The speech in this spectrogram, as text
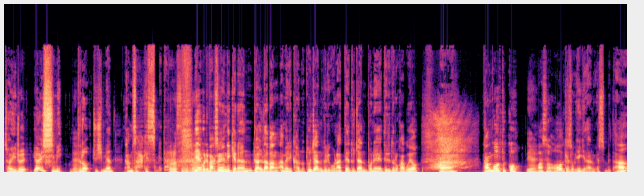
저희를 열심히 네. 들어주시면 감사하겠습니다. 그렇습니다. 예, 우리 박성현님께는 별다방 아메리카노 두 잔 그리고 라떼 두 잔 보내드리도록 하고요. 어, 광고 듣고 예. 와서 계속 얘기 나누겠습니다.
